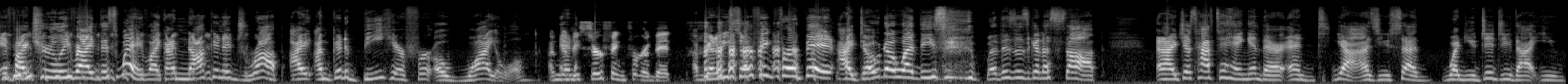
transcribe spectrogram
if I truly ride this wave. Like I'm not gonna drop. I I'm gonna be here for a while. I'm gonna be surfing for a bit. I'm gonna be surfing for a bit. I don't know when these when this is gonna stop, and I just have to hang in there. And yeah, as you said, when you did do that, you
